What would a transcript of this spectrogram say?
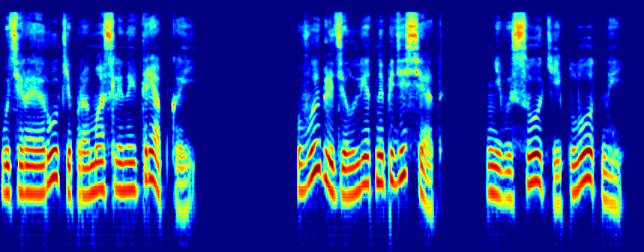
вытирая руки промасленной тряпкой. Выглядел лет на пятьдесят, невысокий, плотный,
